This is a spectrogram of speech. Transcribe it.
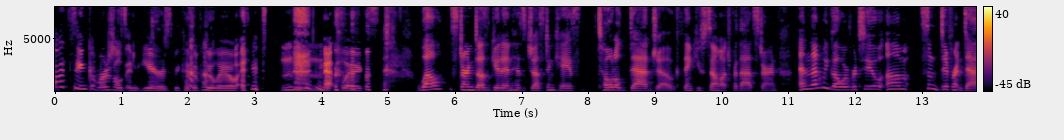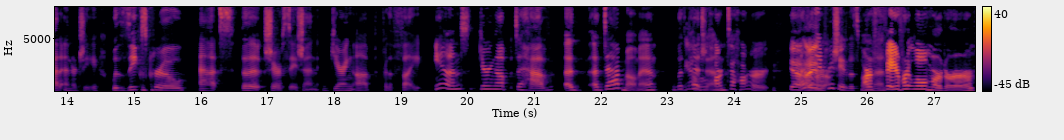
haven't seen commercials in years because of Hulu and Mhm. Netflix. Well, Stern does get in his just in case total dad joke. Thank you so much for that, Stern. And then we go over to um some different dad energy with Zeke's crew at the sheriff station gearing up for the fight and gearing up to have a, a dad moment with Yeah, Pigeon. heart to heart. Yeah, I really I, appreciated this moment. Our favorite little murderer,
